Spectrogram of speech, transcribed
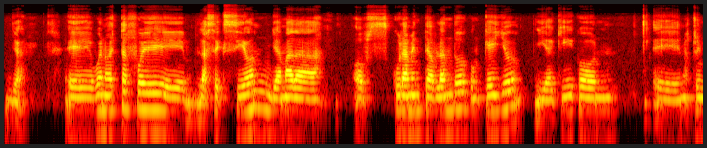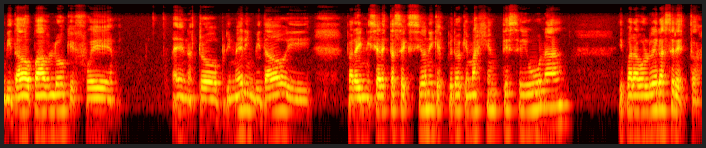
Ya. Eh, bueno, esta fue eh, la sección llamada Obscuramente Hablando con Keio y aquí con eh, nuestro invitado Pablo, que fue nuestro primer invitado y para iniciar esta sección y que espero que más gente se una y para volver a hacer esto.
